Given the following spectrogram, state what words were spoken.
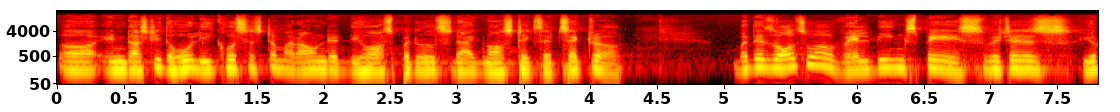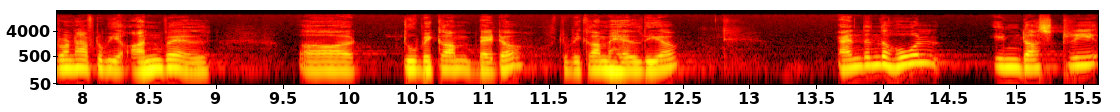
uh, industry, the whole ecosystem around it, the hospitals, diagnostics, etc. But there's also a well-being space, which is you don't have to be unwell uh, to become better, to become healthier. And then the whole industry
